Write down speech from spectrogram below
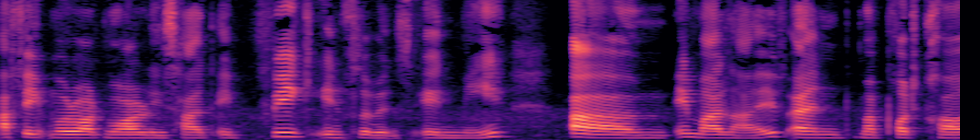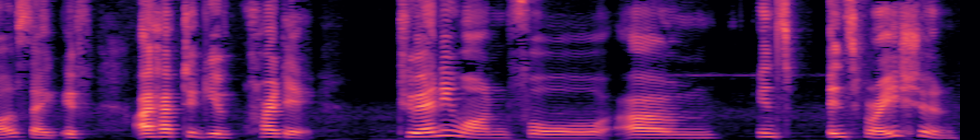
I think Murad Merali's had a big influence in me, um, in my life and my podcast. Like, if I had to give credit to anyone for um, ins- inspiration,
